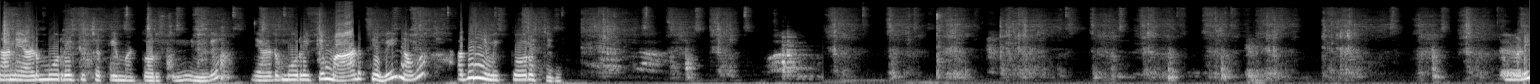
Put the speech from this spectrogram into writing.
ನಾನು ಎರಡು ಮೂರು ರೀತಿ ಚಕ್ಲಿ ಮಾಡಿ ತೋರಿಸ್ತೀನಿ ನಿಮಗೆ. ಎರಡು ಮೂರು ರೀತಿ ಮಾಡ್ತೀವಿ ನಾವು. ಅದನ್ನ ನಿಮಗೆ ತೋರಿಸ್ತೀನಿ. ನೋಡಿ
